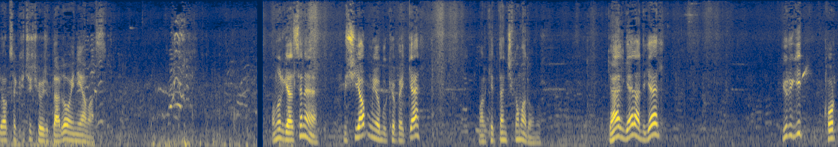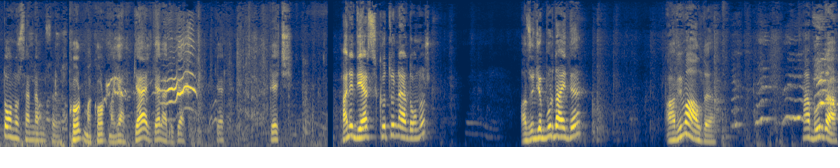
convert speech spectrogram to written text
Yoksa küçük çocuklar da oynayamaz. Onur gelsene. Bir şey yapmıyor bu köpek gel. Marketten çıkamadı Onur. Gel gel hadi gel. Yürü git. Korktu Onur senden bu sefer. Korkma korkma gel. Gel gel hadi gel. Gel. Geç. Hani diğer scooter nerede Onur? Az önce buradaydı. Abi mi aldı? Ha burada.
